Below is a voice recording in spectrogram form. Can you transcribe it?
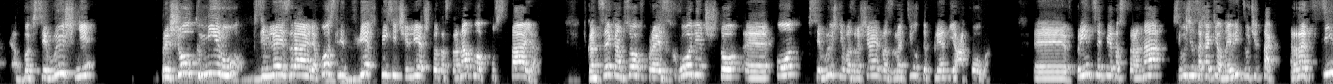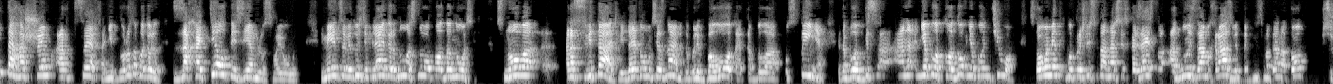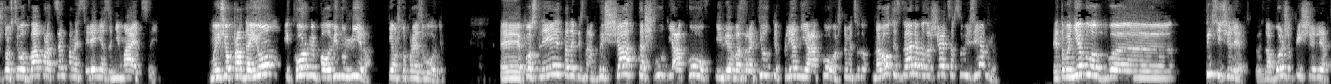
Всевышний пришел к миру в земле Израиля после двух тысяч лет, что эта страна была пустая. В конце концов происходит, что э, он Всевышний возвращает, возвратил ты плен Якова. Э, в принципе, эта страна Всевышний захотел. На иврите звучит так. Рацита Гашем Арцеха. Не просто благоволил. Захотел ты землю свою. Имеется в виду, земля вернулась снова плодоносить. Снова э, расцветать. Ведь до этого мы все знаем, это были болота, это была пустыня, это было без, она, не было плодов, не было ничего. С того момента, как мы пришли сюда, наше хозяйство одно из самых развитых, несмотря на то, что всего 2% населения занимается им. Мы еще продаем и кормим половину мира тем, что производим. Э, после этого написано, «Вышавта швуд Яков, и возвратил ты плен Якова». Что имеется в виду? Народ Израиля возвращается в свою землю. Этого не было э, тысячи лет, то есть да, больше тысячи лет.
